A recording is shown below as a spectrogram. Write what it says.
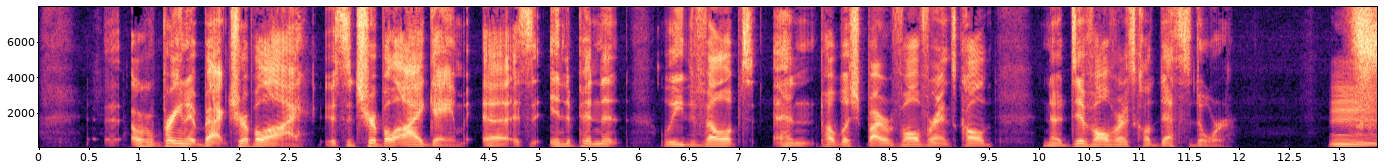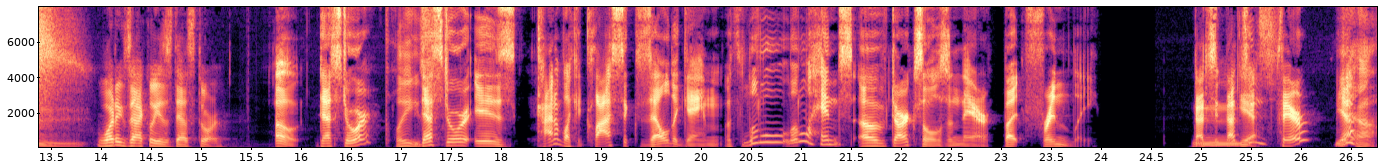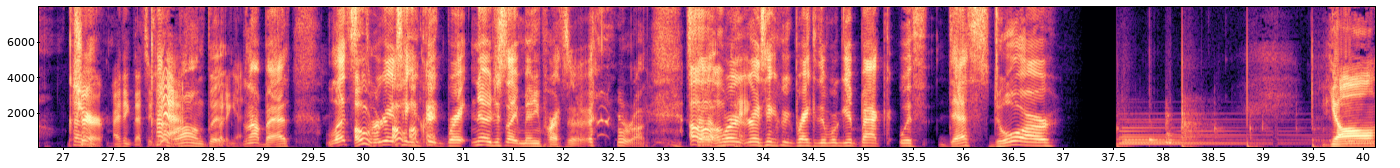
or bringing it back, Triple I. It's a Triple I game. Uh, it's independently developed and published by Revolver, and it's called, no, Devolver, and it's called Death's Door. What exactly is Death's Door? Oh, Death's Door? Please. Death's Door is kind of like a classic Zelda game with little little hints of Dark Souls in there, but friendly. That's Mm, that yes. seems fair. Yeah. Yeah. sure, I think that's a good Kind of of wrong, but putting not bad. Let's. Oh, we're gonna oh, take a quick break. No, just like many parts of we're wrong. So Oh, we're gonna take a quick break, and then we'll get back with Death's Door. Y'all,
